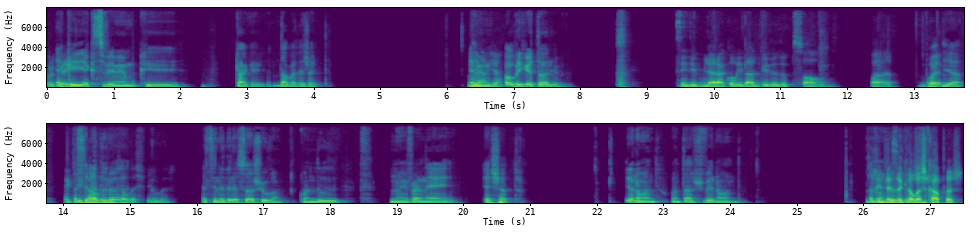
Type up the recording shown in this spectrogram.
Porque É que aí, é que se vê mesmo que. Caga, dá bem da jeito. É Yeah, mesmo yeah. obrigatório. sim, tipo, melhora a qualidade de vida do pessoal. Pá. Yeah. É que A fica cena ali dura- naquelas filas. A cena dura só a chuva. Quando no inverno é, é chato. Eu não ando. Quando está a chover, não ando. Nem tens outras- aquelas capas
